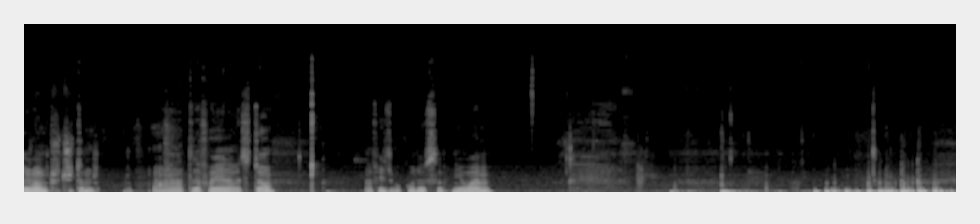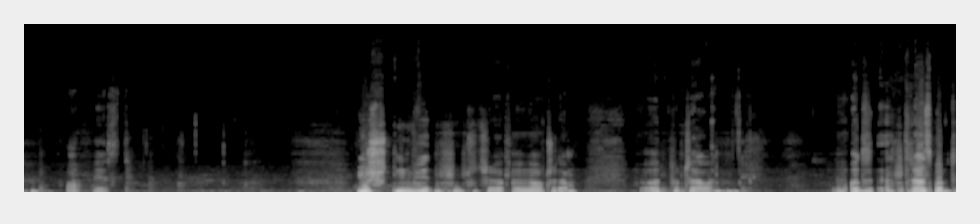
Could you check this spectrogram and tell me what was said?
Już wam przeczytam na telefonie nawet to. Na Facebooku udostępniłem. O, jest. Już, no czytam. Odpoczęłem. Od transport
